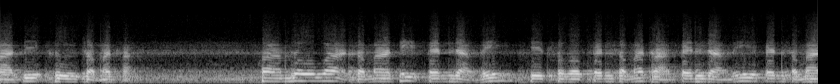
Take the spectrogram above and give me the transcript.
มาธิคือสมถะความรู้ว่าสมาธิเป็นอย่างนี้ จิตสงบเป็นสมถะเป็นอย่างนี้เป็นสมา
